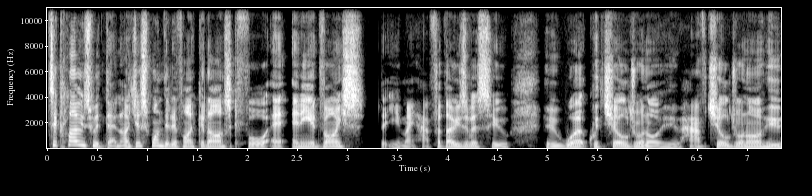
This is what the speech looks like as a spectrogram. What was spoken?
To close with then i just wondered if i could ask for a- any advice that you may have for those of us who who work with children or who have children or who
